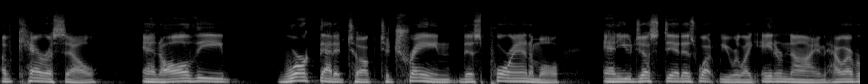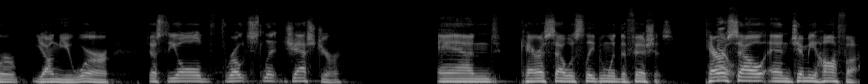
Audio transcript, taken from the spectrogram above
of carousel and all the work that it took to train this poor animal, and you just did as what you were like eight or nine, however young you were, just the old throat slit gesture, and carousel was sleeping with the fishes. Carousel and Jimmy Hoffa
